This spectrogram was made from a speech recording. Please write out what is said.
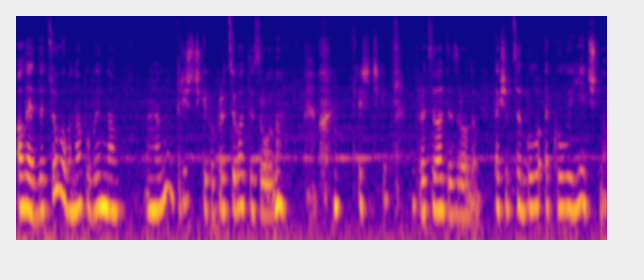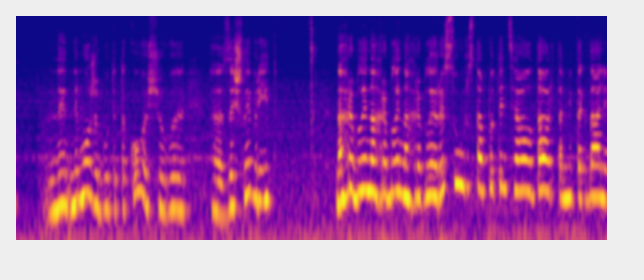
Але для цього вона повинна ну, трішечки попрацювати з родом. Трішечки попрацювати з родом. Так, щоб це було екологічно. Не, не може бути такого, що ви е, зайшли в рід, нагребли, нагребли, нагребли ресурс, там потенціал, дар там і так далі.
